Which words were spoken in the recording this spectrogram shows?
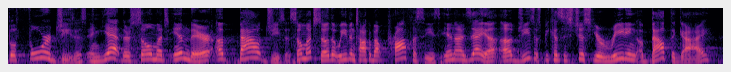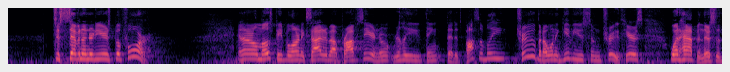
before Jesus, and yet there's so much in there about Jesus. So much so that we even talk about prophecies in Isaiah of Jesus because it's just you're reading about the guy just 700 years before. And I know most people aren't excited about prophecy or don't really think that it's possibly true, but I want to give you some truth. Here's what happened. There's a,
